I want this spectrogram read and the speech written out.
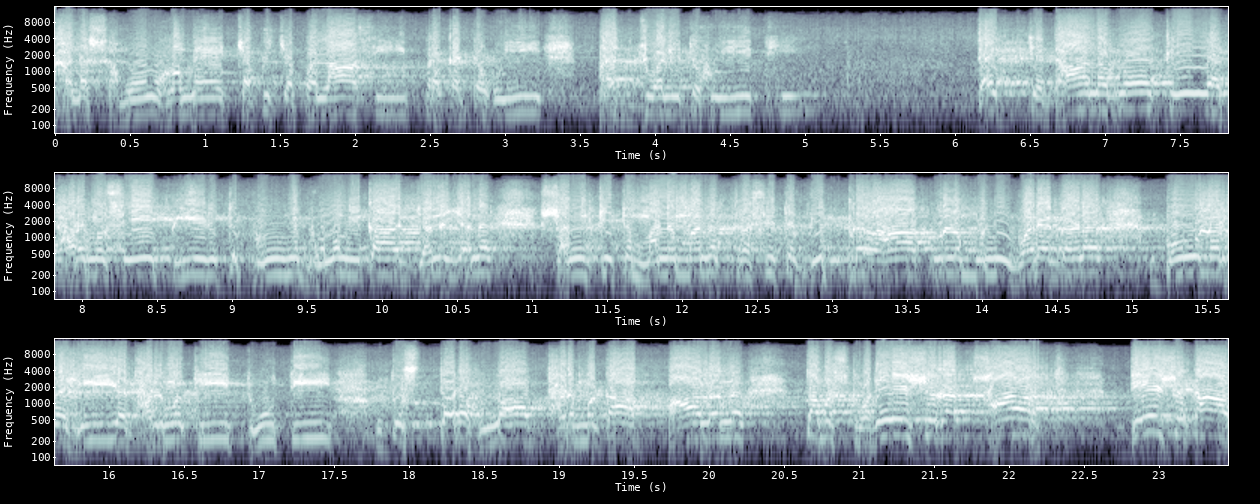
घन समूह में चप चपलासी प्रकट हुई, प्रज्वलित हुई थी। दैत्य दानवों के अधर्म से पीड़ित पुण्य भूमि का जन जन संकित मन मन त्रसित विप्रकुल मुनि वरगण बोल रही अधर्म की तूती, दुस्तर हुआ धर्म का पालन, तब स्वदेश रक्षार्थ देश का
